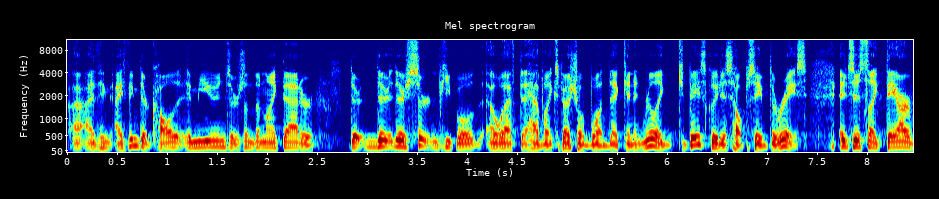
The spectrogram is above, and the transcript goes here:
I think I think they're called immunes or something like that, or there there's certain people left that have like special blood that can really basically just help save the race. It's just like they are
